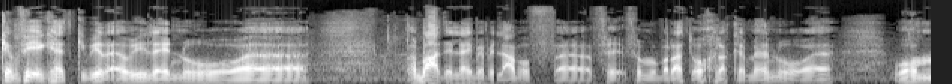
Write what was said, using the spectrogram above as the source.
كان في إجهاد كبير قوي لأنه آه، بعض اللعيبة بيلعبوا في في مباريات أخرى كمان وهم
